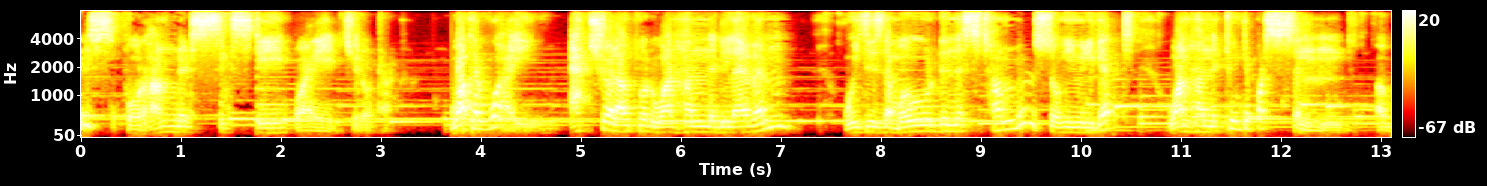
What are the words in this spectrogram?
is 460.80 taka. Worker Y actual output 111 which is the more than the standard so he will get 120% of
